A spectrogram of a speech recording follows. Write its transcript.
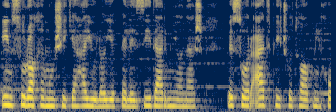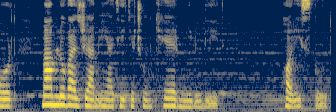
این سوراخ موشی که هیولای فلزی در میانش به سرعت پیچ و تاب می‌خورد مملو از جمعیتی که چون کرم میلولید. پاریس بود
